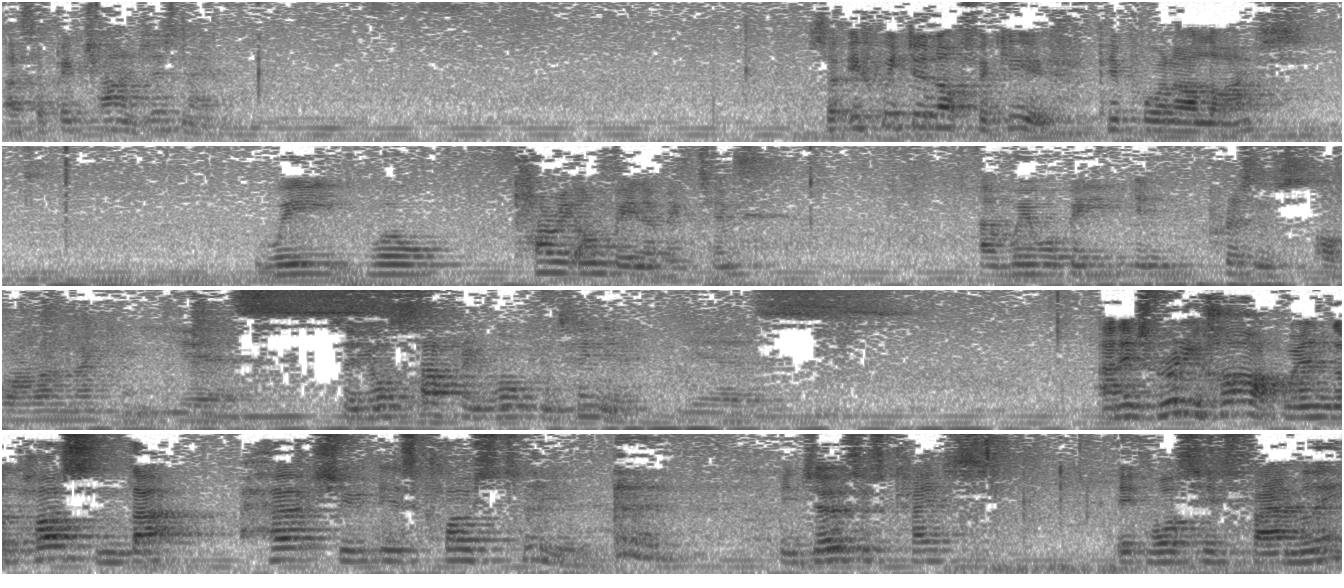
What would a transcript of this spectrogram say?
that's a big challenge, isn't it? So if we do not forgive people in our lives, we will carry on being a victim and we will be in prisons of our own making. Yes. So your suffering will continue. Yes. And it's really hard when the person that hurts you is close to you. In Joseph's case, it was his family.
